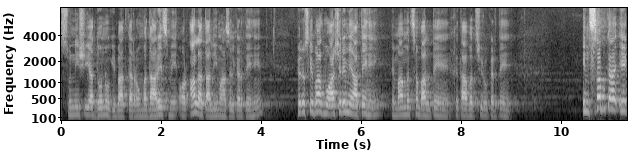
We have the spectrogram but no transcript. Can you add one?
سنی شیعہ دونوں کی بات کر رہا ہوں، مدارس میں اور اعلیٰ تعلیم حاصل کرتے ہیں۔ پھر اس کے بعد معاشرے میں آتے ہیں، امامت سنبھالتے ہیں، خطابت شروع کرتے ہیں۔ ان سب کا ایک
